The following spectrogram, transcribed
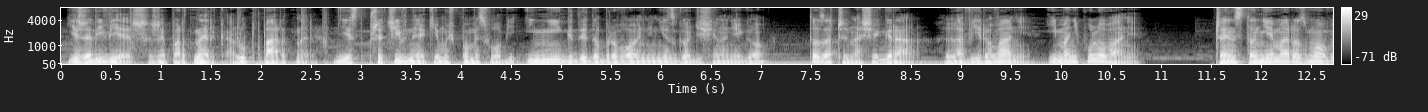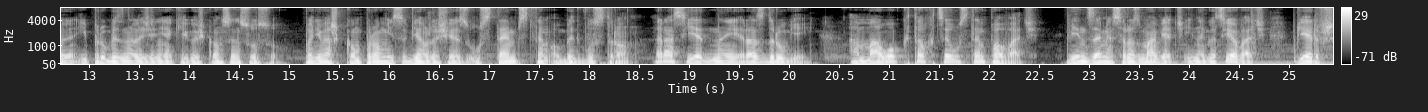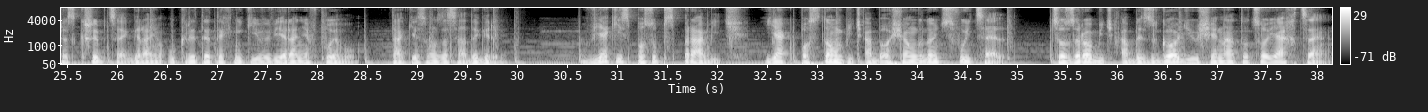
Jeżeli wiesz, że partnerka lub partner jest przeciwny jakiemuś pomysłowi i nigdy dobrowolnie nie zgodzi się na niego, to zaczyna się gra, lawirowanie i manipulowanie. Często nie ma rozmowy i próby znalezienia jakiegoś konsensusu, ponieważ kompromis wiąże się z ustępstwem obydwu stron, raz jednej, raz drugiej, a mało kto chce ustępować. Więc zamiast rozmawiać i negocjować, pierwsze skrzypce grają ukryte techniki wywierania wpływu. Takie są zasady gry. W jaki sposób sprawić, jak postąpić, aby osiągnąć swój cel? Co zrobić, aby zgodził się na to, co ja chcę?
